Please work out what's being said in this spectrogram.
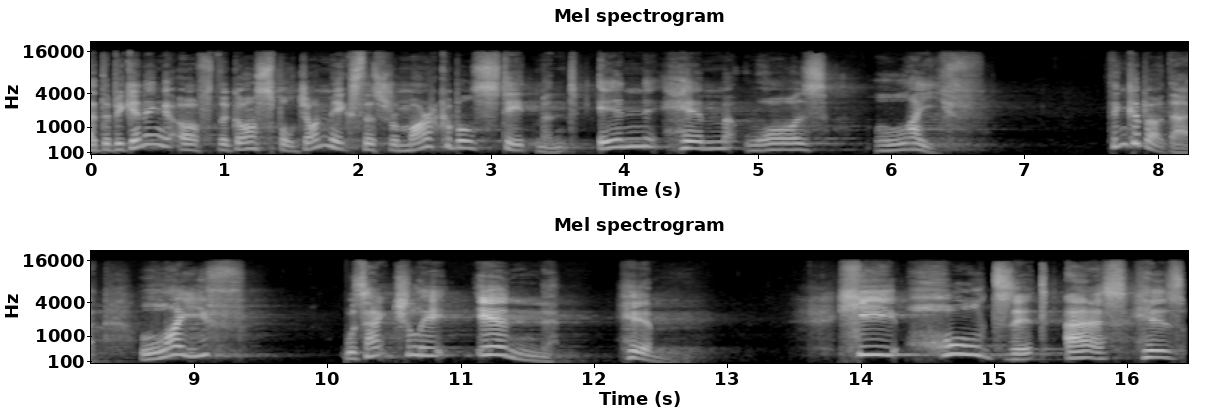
At the beginning of the gospel, John makes this remarkable statement In him was life. Think about that. Life was actually in him. he holds it as his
